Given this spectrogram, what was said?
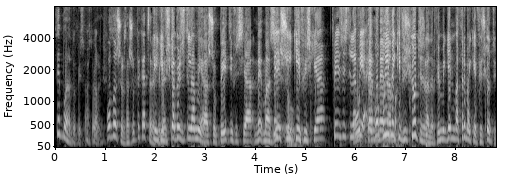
Δεν μπορεί να το πεις αυτό. Ποδόσφαιρο θα σου πει κάτσε. ρε Και η φίλε. Κηφισιά παίζει στη Λαμία. Θα σου πει η Κηφισιά, ναι, μαζί Ναι, σου. Η Κηφισιά παίζει στη Λαμία. Ούτε Εγώ που εμένα είμαι μα- Κηφισιώτη, αδερφή, είμαι γέννημα θρέμα Κηφισιώτη.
